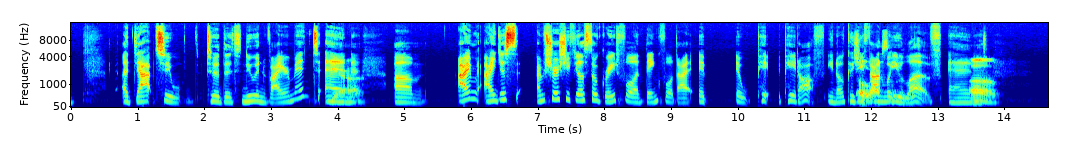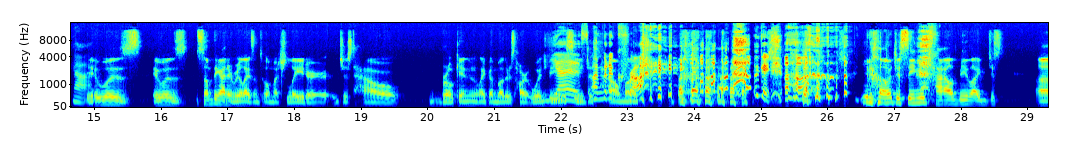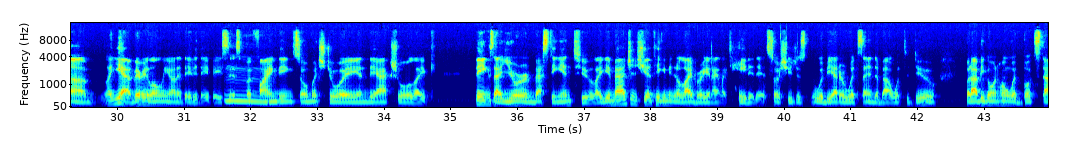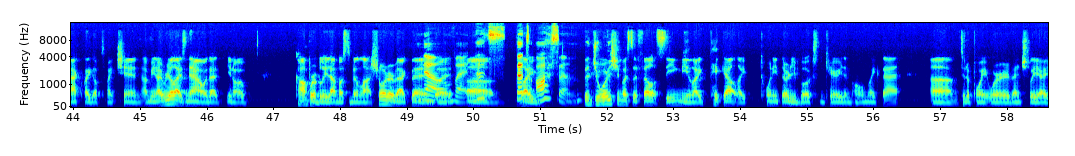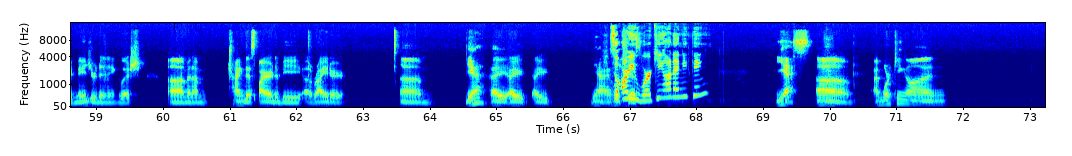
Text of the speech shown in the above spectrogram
adapt to to this new environment and yeah. um i'm i just i'm sure she feels so grateful and thankful that it it, pay, it paid off you know because you oh, found absolutely. what you love and um, yeah it was it was something I didn't realize until much later, just how broken like a mother's heart would be. Yes, I'm gonna cry. okay. Uh-huh. you know, just seeing your child be like just um like yeah, very lonely on a day-to-day basis, mm. but finding so much joy in the actual like things that you're investing into. Like imagine she had taken me to the library and I like hated it. So she just would be at her wits end about what to do but I'd be going home with books stacked like up to my chin. I mean, I realize now that you know, comparably, that must have been a lot shorter back then. No, but, but um, that's that's like, awesome. The joy she must have felt seeing me like pick out like 20, 30 books and carry them home like that, um, to the point where eventually I majored in English, um, and I'm trying to aspire to be a writer. Um, yeah, I, I, I yeah. I so, are you working on anything? Yes, um, I'm working on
